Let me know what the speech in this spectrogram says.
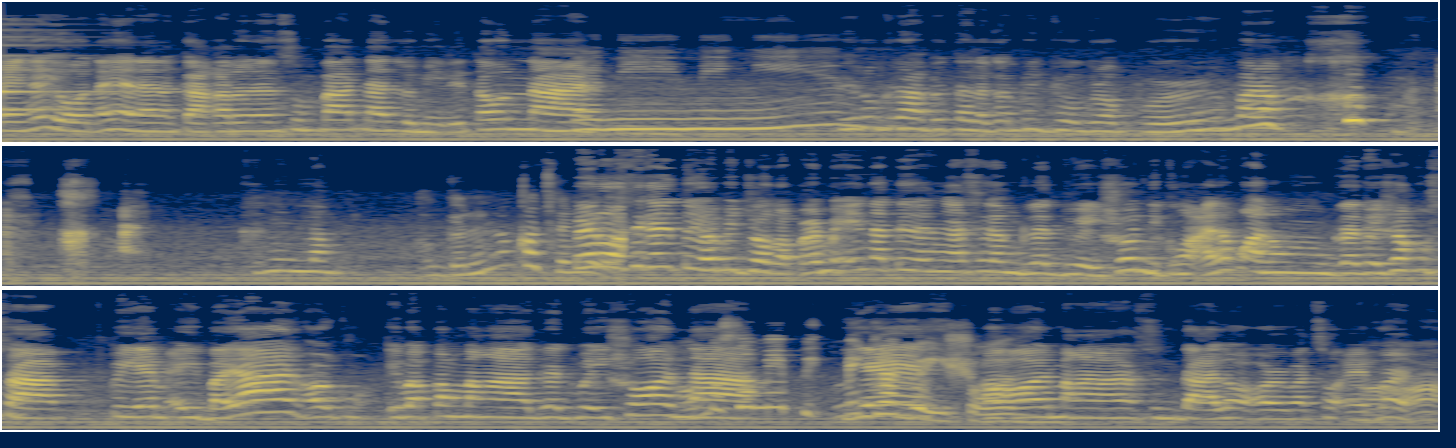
Eh ngayon, ayan na, nagkakaroon ng sumpatan, lumilitaw na. Naniningin. Pero grabe talaga, videographer. Parang, kanin lang. Ganun ang kadali. Pero kasi ganito yung video ka, pero may inatinan nga silang graduation. Hindi ko nga alam kung anong graduation, kung sa PMA ba yan, or kung iba pang mga graduation Oh, na... basta may pi- may Yes, graduation. Oo, mga sundalo or whatsoever. Oo.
